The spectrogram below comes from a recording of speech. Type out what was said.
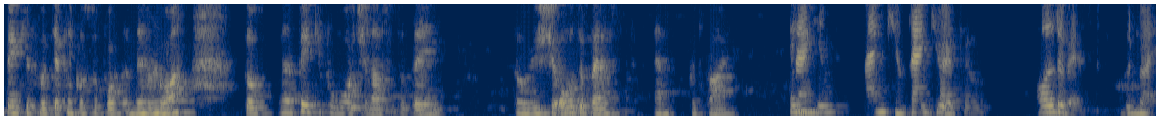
Thank you for technical support and everyone. So uh, thank you for watching us today. So wish you all the best and goodbye. Thank, Thank you. Thank you. Thank you. Bye. All the best. Goodbye.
